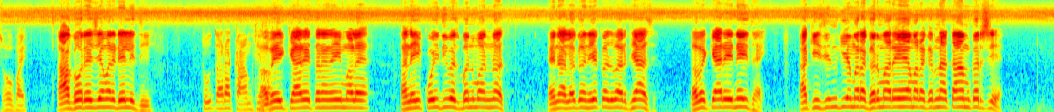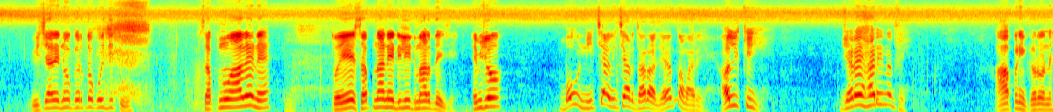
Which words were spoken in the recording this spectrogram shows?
જો ભાઈ. આગો રહેજે અમારે ડેલીથી. તું તારા કામથી હવે ક્યારેય તને નહીં મળે? અને એ કોઈ દિવસ બનવાનું નથી. એના લગ્ન એક જ વાર થયા છે. હવે ક્યારેય નહીં થાય? આખી જિંદગી અમારા ઘરમાં રહે અમારા ઘરના કામ કરશે. વિચારે ન કરતો કોઈ દીતું સપનું આવે ને તો એ સપનાને ડિલીટ મારી દેજે. સમજો? બહુ નીચા વિચારધારા છે તમારી. હલકી. જરાય હારી નથી. આપણી કરો ને.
